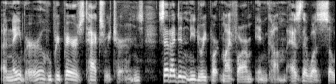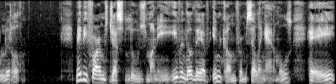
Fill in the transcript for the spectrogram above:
A neighbor who prepares tax returns said I didn't need to report my farm income as there was so little. Maybe farms just lose money, even though they have income from selling animals, hay,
